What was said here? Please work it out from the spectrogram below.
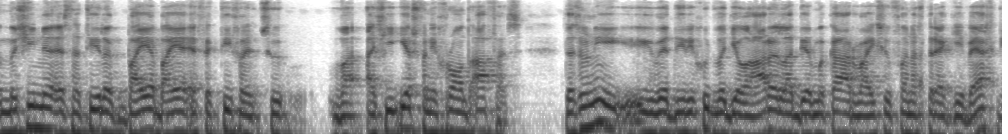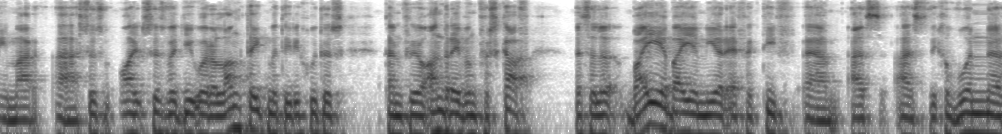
masjiene is natuurlik baie baie effektief so wat, as jy eers van die grond af is. Dis nou nie jy weet hierdie goed wat jou hare laat deurmekaar waai so vinnig trek jy weg nie, maar uh soos soos wat jy oor 'n lang tyd met hierdie goeders kan vir jou aandrywing verskaf, is hulle baie baie meer effektief um as as die gewone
